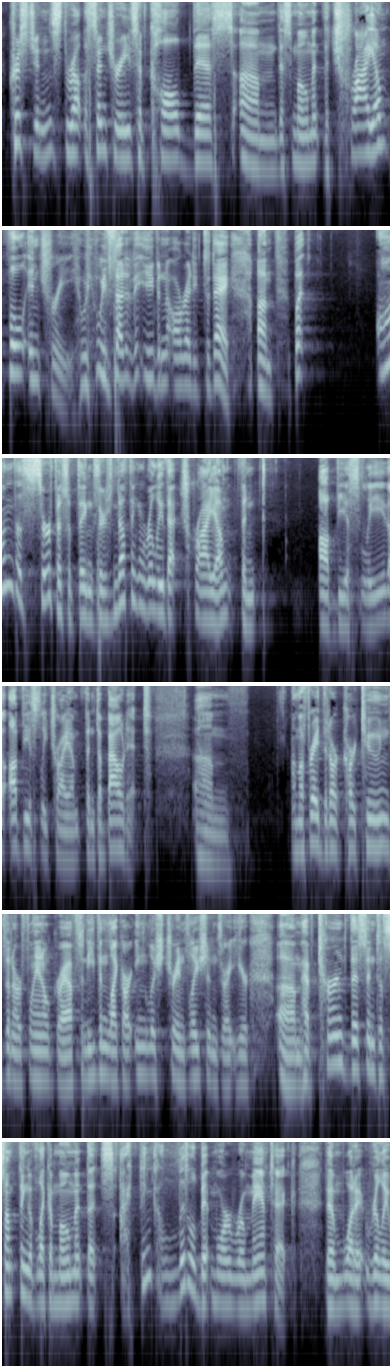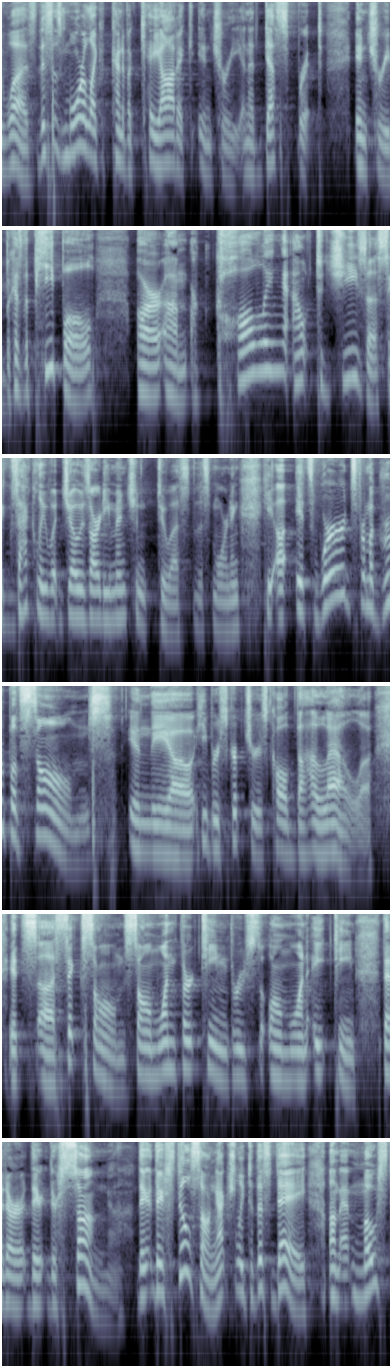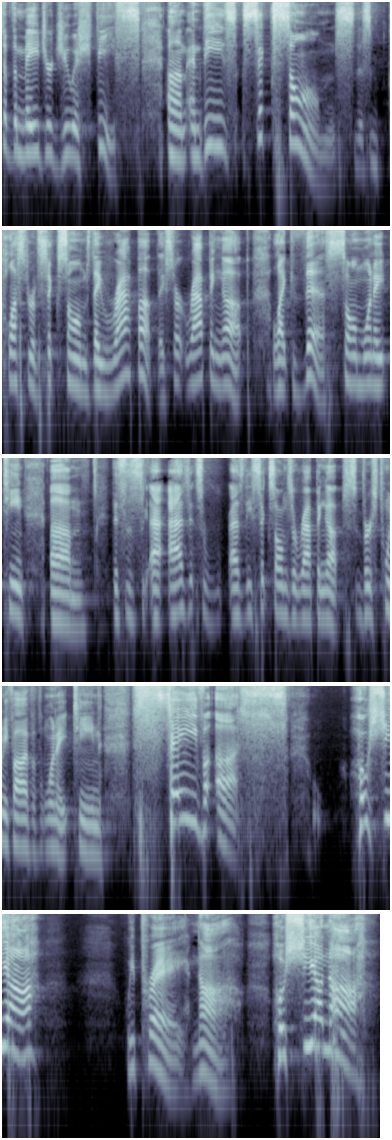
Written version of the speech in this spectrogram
Christians throughout the centuries have called this, um, this moment the triumphal entry. We've said it even already today. Um, but on the surface of things, there's nothing really that triumphant, obviously, obviously triumphant about it. Um, I'm afraid that our cartoons and our flannel graphs and even like our English translations right here um, have turned this into something of like a moment that's, I think, a little bit more romantic than what it really was. This is more like kind of a chaotic entry and a desperate entry because the people are, um, are calling out to Jesus exactly what Joe's already mentioned to us this morning. He, uh, it's words from a group of Psalms in the uh, Hebrew scriptures called the Hallel. It's uh, six Psalms, Psalm 113 through Psalm 118, that are they're, they're sung they're, they're still sung, actually, to this day, um, at most of the major Jewish feasts. Um, and these six psalms, this cluster of six psalms, they wrap up, they start wrapping up like this Psalm 118. Um, this is as it's as these six psalms are wrapping up, verse 25 of 118. Save us, Hoshea, we pray, nah, Hoshiana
